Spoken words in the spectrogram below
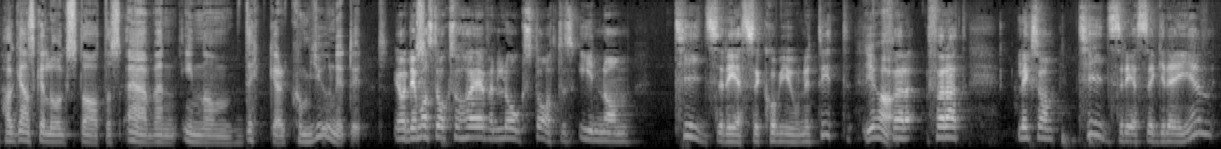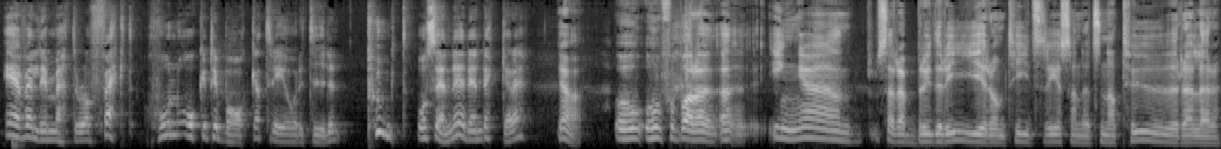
ha ganska låg status även inom deckar-communityt. ja, det måste också ha även låg status inom tidsresecommunityt. Ja. För, för att liksom tidsresegrejen är väldigt matter of fact. Hon åker tillbaka tre år i tiden. Punkt. Och sen är det en deckare. Ja, och hon får bara äh, inga sådär bryderier om tidsresandets natur eller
